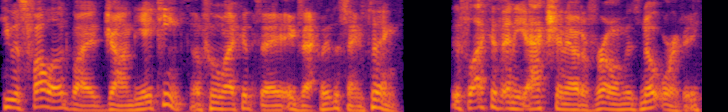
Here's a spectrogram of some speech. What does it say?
He was followed by John XVIII, of whom I could say exactly the same thing. This lack of any action out of Rome is noteworthy,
